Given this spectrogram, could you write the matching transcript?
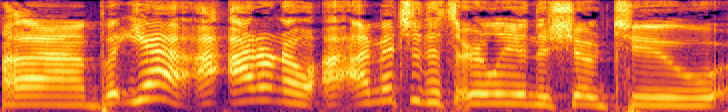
Uh, but yeah, I, I don't know. I, I mentioned this earlier in the show too.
